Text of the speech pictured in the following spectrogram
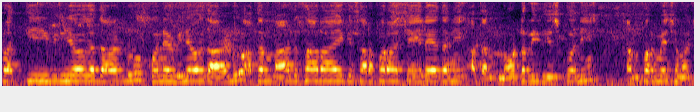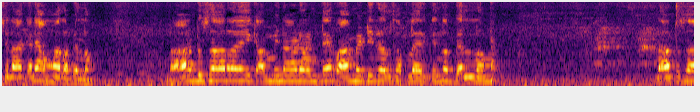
ప్రతి వినియోగదారుడు కొనే వినియోగదారుడు అతను నాటు సారాయికి సరఫరా చేయలేదని అతను నోటరీ తీసుకొని కన్ఫర్మేషన్ వచ్చినాకనే అమ్మాల బెల్లం. నాటు సారాయికి అమ్మినాడు అంటే రా మెటీరియల్ సప్లయర్ కింద బెల్లం నాటు సా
